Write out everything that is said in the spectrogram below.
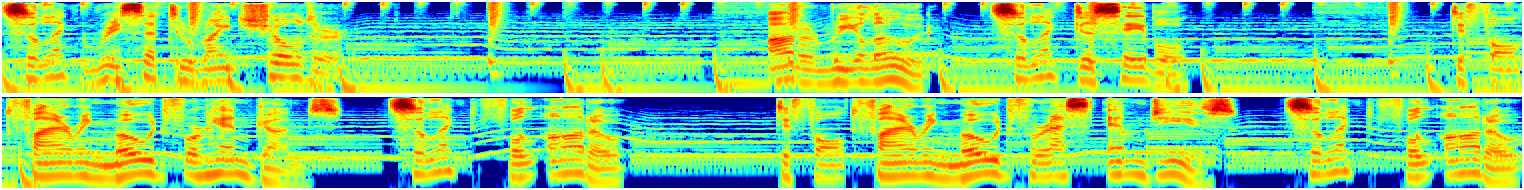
select reset to right shoulder. Auto reload, select disable. Default firing mode for handguns, select full auto. Default firing mode for SMGs, select full auto.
